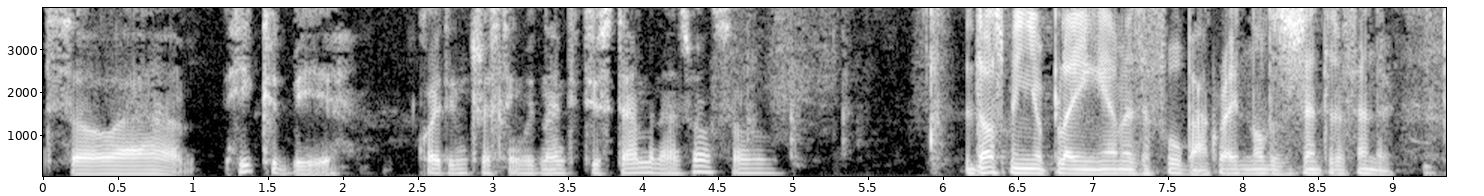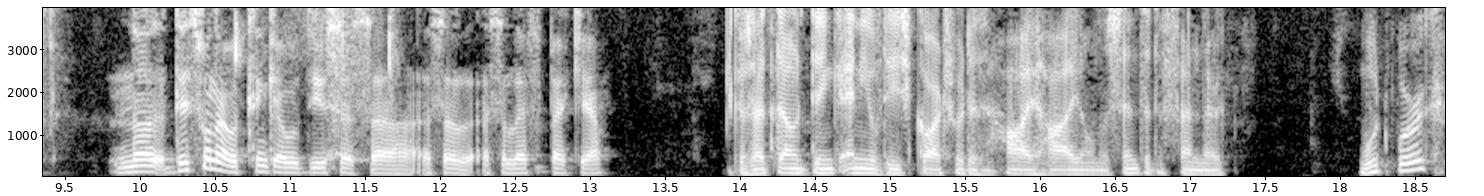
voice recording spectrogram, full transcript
So uh, he could be quite interesting with 92 stamina as well. So it does mean you're playing him as a fullback, right? Not as a center defender. No, this one I would think I would use as a as a as a left back. Yeah, because I don't think any of these cards with a high high on the center defender would work.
